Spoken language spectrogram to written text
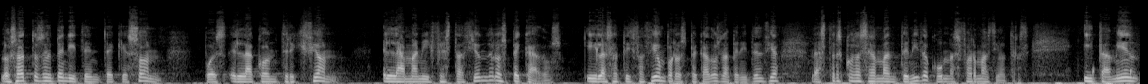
los actos del penitente, que son pues la contrición, la manifestación de los pecados y la satisfacción por los pecados, la penitencia, las tres cosas se han mantenido con unas formas y otras. Y también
